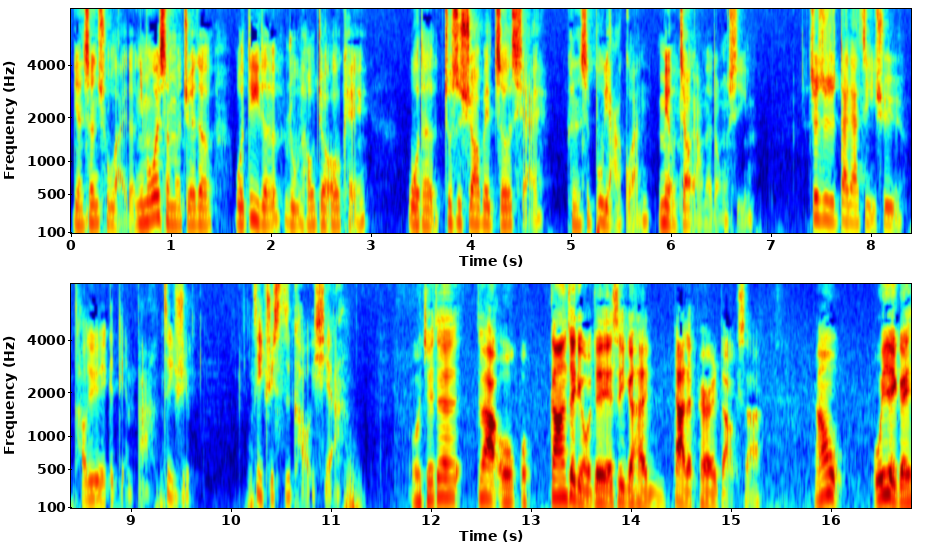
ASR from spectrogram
衍生出来的？你们为什么觉得我弟的乳头就 OK，我的就是需要被遮起来？可能是不雅观、没有教养的东西，这就是大家自己去考虑的一个点吧，自己去自己去思考一下。我觉得对啊，我我刚刚这点我觉得也是一个很大的 paradox 啊。然后我有一个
